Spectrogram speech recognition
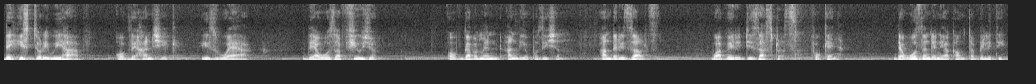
the history we have of the handshake is where there was a fusion of government and the opposition, and the results were very disastrous for Kenya. There wasn't any accountability.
